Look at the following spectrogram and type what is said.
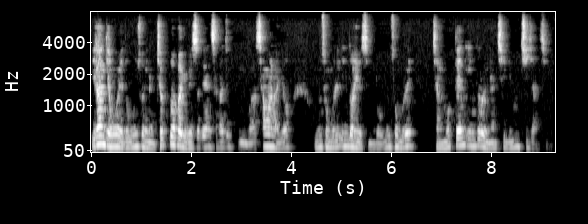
이러한 경우에도 운송인은 적법하게 배서된 선화증권과 상환하여 운송물을 인도하였으므로 운송물의 잘못된 인도로 인한 책임은 지지 않습니다.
